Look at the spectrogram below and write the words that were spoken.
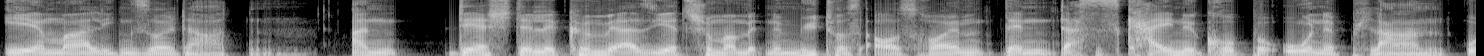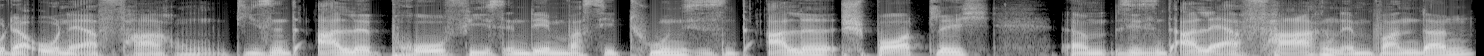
ehemaligen Soldaten. An der Stelle können wir also jetzt schon mal mit einem Mythos ausräumen, denn das ist keine Gruppe ohne Plan oder ohne Erfahrung. Die sind alle Profis in dem, was sie tun. Sie sind alle sportlich. Ähm, sie sind alle erfahren im Wandern.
